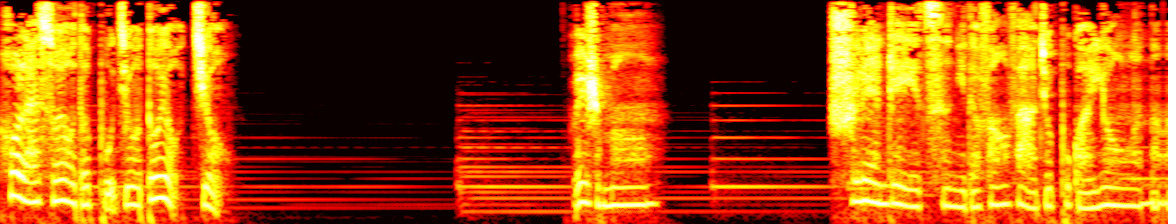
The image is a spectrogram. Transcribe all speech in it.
后来所有的补救都有救，为什么？失恋这一次，你的方法就不管用了呢？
